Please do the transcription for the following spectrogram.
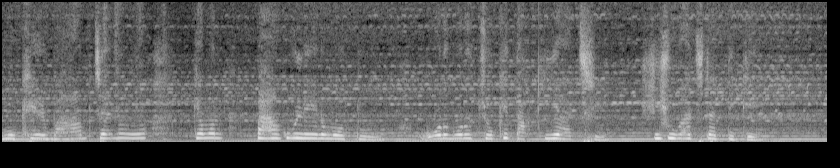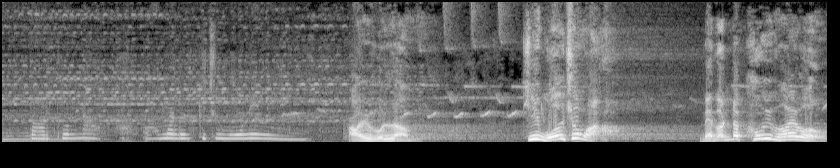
মুখের ভাব যেন কেমন পাগলের মতো। বড় বড় চোখে তাকিয়ে আছে শিশু গাছটার দিকে। তারপর না, আমার আর কিছু মনে নেই। আমি বললাম, কি বলছো মা? ব্যাপারটা খুবই ভয়াবহ।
